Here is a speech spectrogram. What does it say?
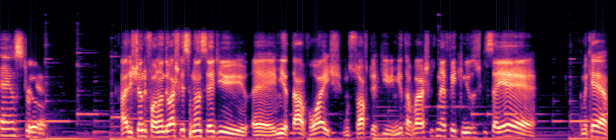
Instagram. Alexandre falando, eu acho que esse lance aí de é, imitar a voz, um software que imita a voz, acho que isso não é fake news, acho que isso aí é. Como é que é?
